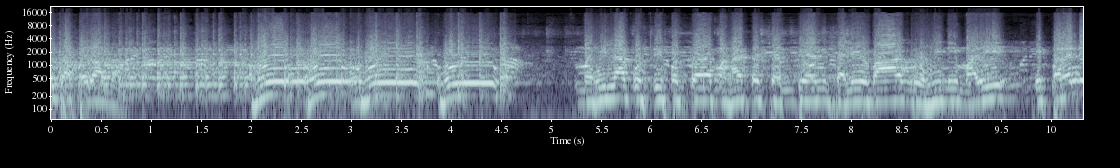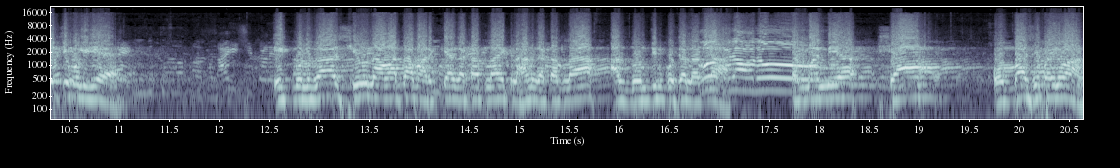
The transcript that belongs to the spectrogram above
कुंभारगावच्या पैलवानला हो हो हो हो. महिला कुस्तीपटू आहे महाराष्ट्र चॅम्पियन शाली विभाग रोहिणी माळी. ही परंड्याची मुलगी आहे. एक मुलगा शिव नावाचा बारक्या गटातला एक लहान गटातला. आज दोन तीन कोट्या लढला. सन्माननीय श्याम ओंबाशी पैलवान.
